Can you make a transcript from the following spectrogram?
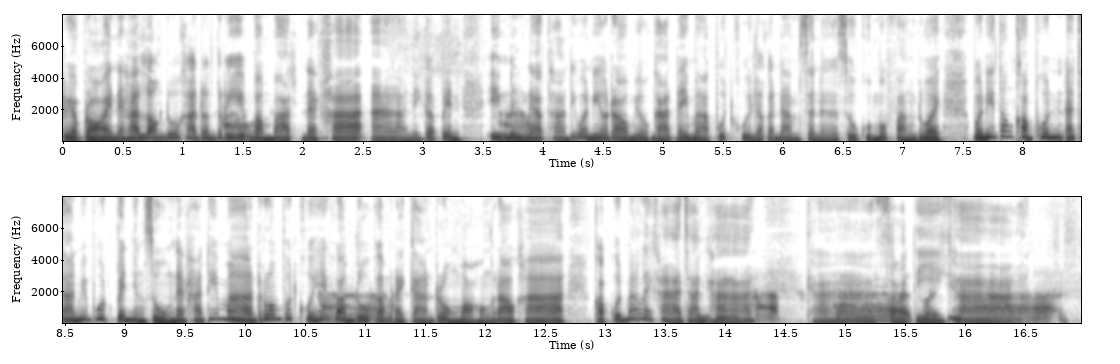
เรียบร้อยนะคะ ลองดูค่ะดนตรีค่ะบำบัดนะคะอ่านี่ก็เป็นอีกหนึ่งค่ะแนวทางที่วันนี้เรามีโอกาสได้มาพูดคุยแล้วก็นำเสนอสู่คุณผู้ฟังด้วย วันนี้ต้องขอบคุณอาจารย์วิพุฒน์เป็นอย่างสูงนะคะ ที่มาร่วมพูดคุยให้ความรู้กับรายการโรงหมอของเราค่ะ ขอบคุณมากเลยค่ะอาจารย์คะยินดีค่ะค่ะค่ะ สวัสดีค่ะสวัสดีค่ะ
